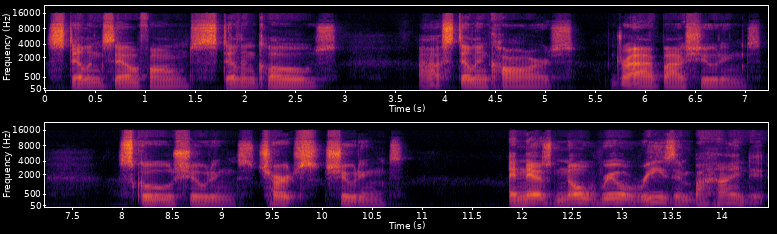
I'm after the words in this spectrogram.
stealing cell phones, stealing clothes, uh, stealing cars, drive-by shootings, school shootings, church shootings, and there's no real reason behind it.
